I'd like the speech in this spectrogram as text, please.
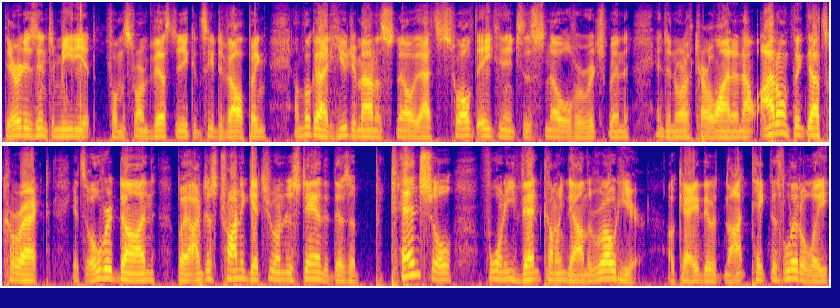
There it is intermediate from Storm Vista. You can see developing. And look at that huge amount of snow. That's 12 to 18 inches of snow over Richmond into North Carolina. Now, I don't think that's correct. It's overdone, but I'm just trying to get you to understand that there's a potential for an event coming down the road here. Okay, they would not take this literally,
